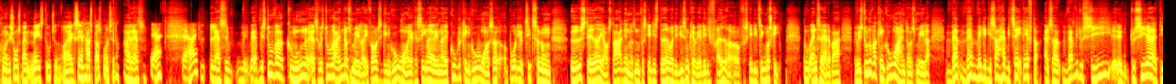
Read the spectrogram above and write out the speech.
kommunikationsmand, med i studiet, og jeg kan se, at han har et spørgsmål til dig. Hej Lasse. Ja, ja hej. Lasse, hvis du var kommune, altså hvis du var ejendomsmaler i forhold til kænguruer, jeg kan se, når jeg, når jeg googler kænguruer, så bruger de jo tit sådan nogle øde steder i Australien og sådan forskellige steder, hvor de ligesom kan være lidt i fred og, og forskellige ting, måske. Nu antager jeg det bare. Men hvis du nu var kænguruejendomsmaler, hvad, hvad vælger de så habitat efter? Altså, hvad vil du sige? Øh, Du siger, at de,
